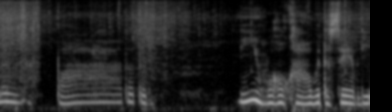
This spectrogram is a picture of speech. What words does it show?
นึ่งปลาตัวตัวนี้นี่หัวขาวๆไปแต่เสบดิ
